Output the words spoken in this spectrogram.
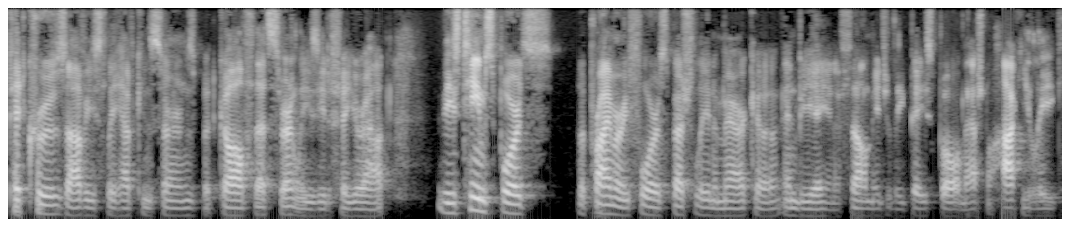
Pit crews obviously have concerns, but golf, that's certainly easy to figure out. These team sports, the primary four, especially in America, NBA, NFL, Major League Baseball, National Hockey League,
